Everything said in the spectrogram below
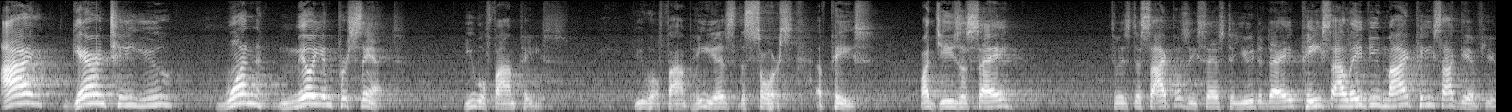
I guarantee you one million percent you will find peace. You will find He is the source of peace. What Jesus say to his disciples, he says to you today, Peace I leave you, my peace I give you.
